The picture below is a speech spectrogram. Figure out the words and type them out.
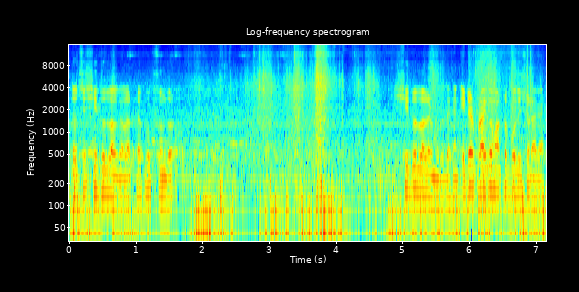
এটা হচ্ছে শীতল লাল কালারটা, খুব সুন্দর। শীতল লালের মধ্যে দেখেন, এটার প্রাইসও মাত্র পঁচিশশো টাকায়।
